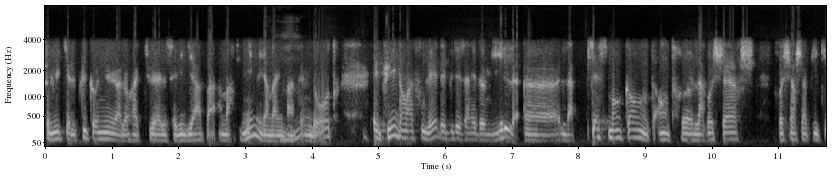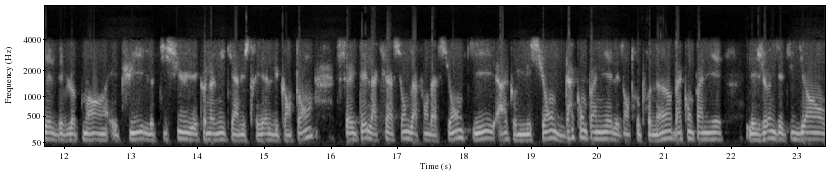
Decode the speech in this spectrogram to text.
celui qui est le plus connu à l'heure actuelle, c'est l'IDIAP à, Martigny, mais il y en a une mhm. vingtaine d'autres. Et puis dans la foulée, début des années 2000, la pièce manquante entre la recherche, recherche appliquée, le développement et puis le tissu économique et industriel du canton, ça a été la création de la fondation qui a comme mission d'accompagner les entrepreneurs, d'accompagner les jeunes étudiants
